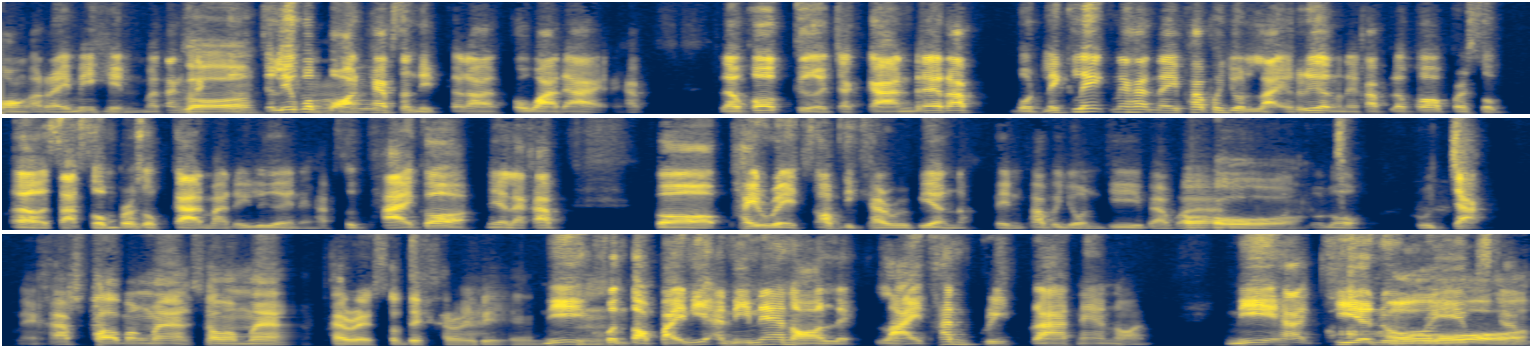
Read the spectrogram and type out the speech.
มองอะไรไม่เห็นมาตั้งแต่หรอเกิดจะเรียกว่าบอดแทบสนิทก็ได้ก็ว่าได้นะครับ แล้วก็เกิดจากการได้รับบทเล็กๆนะฮะในภาพยนตร์หลายเรื่องนะครับ แล้วก็ประสบเอ่อสะสมประสบการณ์มาเรื่อยๆนะครับ สุดท้ายก็เนี่ยแหละครับ ก็ Pirates of the Caribbean เนอะเป็นภาพยนตร์ที่แบบว่าโอ้ทั่วโลกรู้จักนะครับชอบมากๆชอบมากๆ Pirates of the Caribbean นี่อืมคนต่อไปนี่อันนี้แน่นอนเลย หลายท่านกรีดกราดแน่นอน นี่ฮะเคียนูโอ้รีฟส์ครับ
